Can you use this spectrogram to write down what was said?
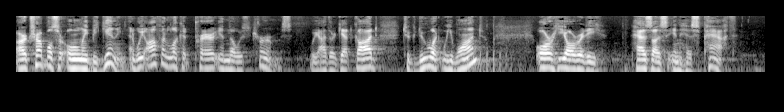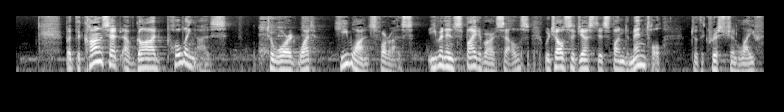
our troubles are only beginning. And we often look at prayer in those terms. We either get God to do what we want, or He already has us in His path. But the concept of God pulling us toward what He wants for us, even in spite of ourselves, which I'll suggest is fundamental to the Christian life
